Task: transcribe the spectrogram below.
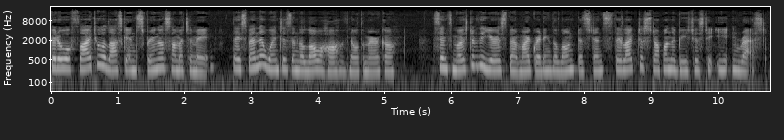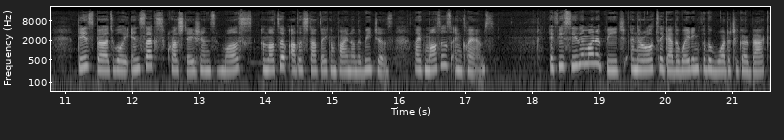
But it will fly to Alaska in spring or summer to mate. They spend their winters in the lower half of North America. Since most of the year is spent migrating the long distance, they like to stop on the beaches to eat and rest. These birds will eat insects, crustaceans, mollusks, and lots of other stuff they can find on the beaches, like mussels and clams. If you see them on a beach and they're all together waiting for the water to go back,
